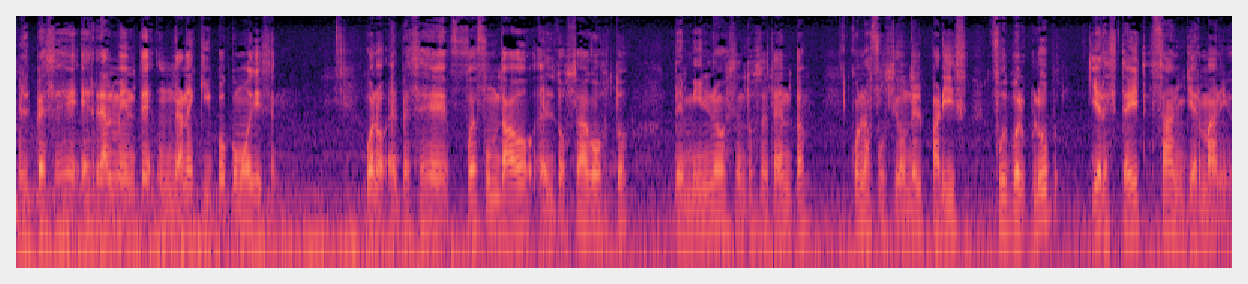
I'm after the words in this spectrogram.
¿El PSG es realmente un gran equipo como dicen? Bueno, el PSG fue fundado el 12 de agosto de 1970 con la fusión del Paris Football Club y el Stade Saint-Germain.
